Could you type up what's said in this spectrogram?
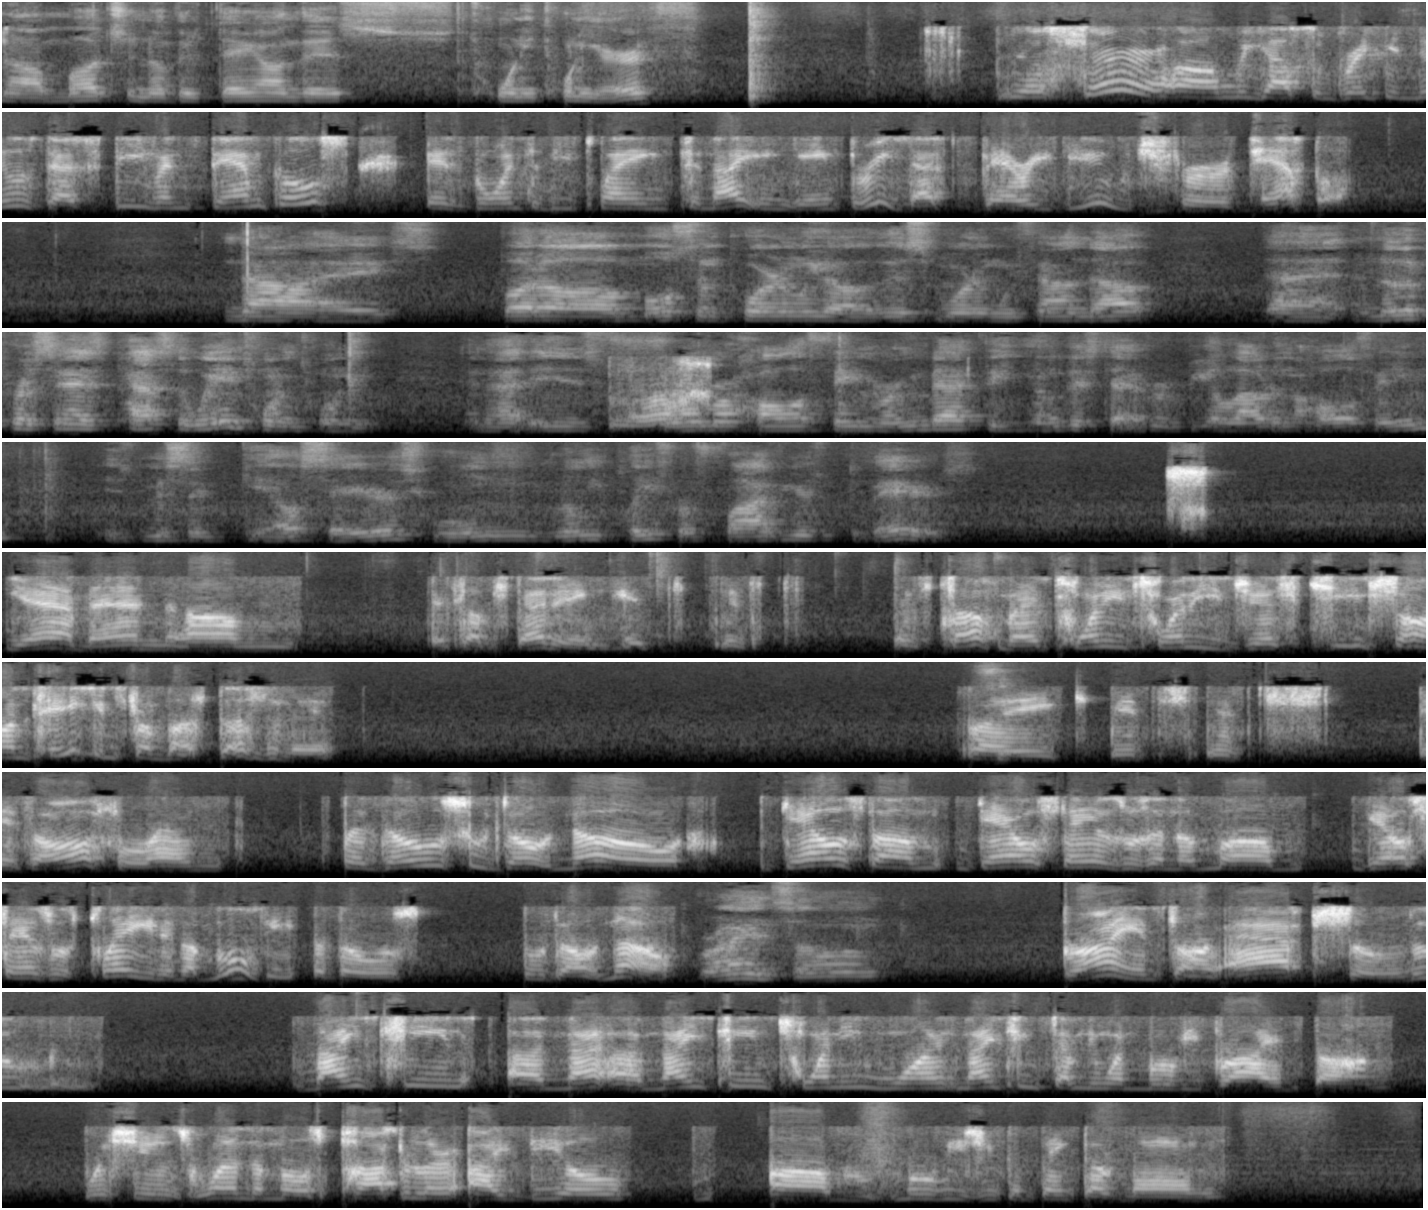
Not much. Another day on this 2020 Earth. Yes, sir. Um, we got some breaking news that Steven Stamkos is going to be playing tonight in Game Three. That's very huge for Tampa. Nice. But uh, most importantly, uh, this morning we found out that another person has passed away in 2020, and that is former Hall of Fame running back, the youngest to ever be allowed in the Hall of Fame, is Mr. Gale Sayers, who only really played for five years with the Bears. Yeah, man. Um, it's upsetting. It's it's it's tough, man. 2020 just keeps on taking from us, doesn't it? Like it's it's it's awful. And for those who don't know, Gale um Gale Sayers was in the um Gale Sayers was played in a movie. For those who don't know, Brian's Song. Brian's Song, absolutely. 19, uh, ni- uh, 1921, 1971 movie Brian's Song, which is one of the most popular, ideal um, movies you can think of, man.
